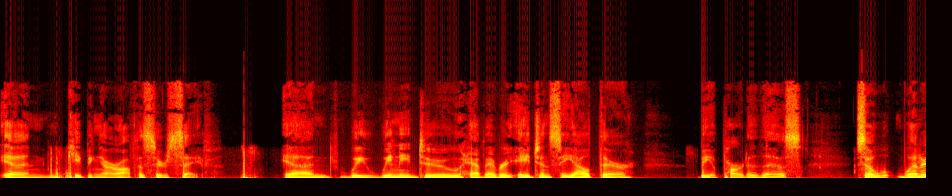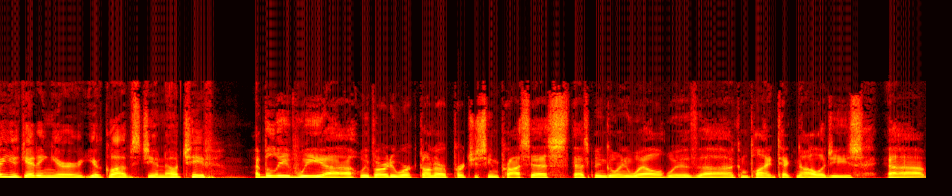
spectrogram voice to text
in keeping our officers safe. And we we need to have every agency out there be a part of this. So when are you getting your, your gloves? Do you know, Chief? I believe we uh, we've already worked on our purchasing process. That's been going well with uh, Compliant Technologies. Uh,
